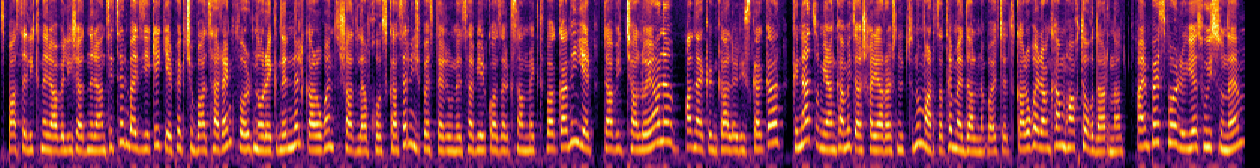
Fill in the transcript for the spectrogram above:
սպասելիքները ավելի շատ նրանցից են, բայց եկեք երբեք չբացառենք, որ նորեկներն էլ կարող են շատ լավ խոսք ասել, ինչպես տեղի ունեցավ 2021 թվականին, երբ Դավիթ Չալոյանը անակնկալ էր իսկական, գնաց ու միանգամից աշխարհի առաջնությունում արծաթե մեդալ նվաճեց։ Կարող էր անգամ հաղթող դառնալ։ Այնպես որ ես հույս ունեմ,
